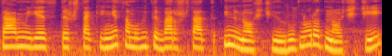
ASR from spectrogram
tam jest też taki niesamowity warsztat inności, różnorodności.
